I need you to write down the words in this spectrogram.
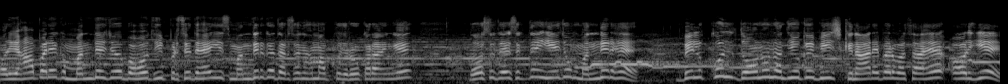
और यहाँ पर एक मंदिर जो बहुत ही प्रसिद्ध है, इस मंदिर का दर्शन हम आपको ज़रूर कराएँगे। दोस्तों, देख सकते हैं, ये जो मंदिर है, बिल्कुल दोनों नदियों के बीच किनारे पर बसा है और ये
